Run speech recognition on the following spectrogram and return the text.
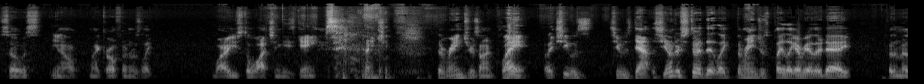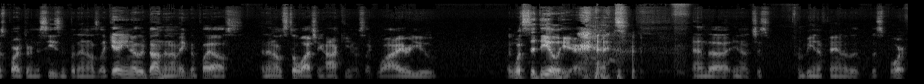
So it was, you know, my girlfriend was like, "Why are you still watching these games? like, the Rangers aren't playing." Like she was, she was down. She understood that like the Rangers play like every other day for the most part during the season. But then I was like, "Yeah, you know, they're done. They're not making the playoffs." And then I was still watching hockey, and it was like, "Why are you? Like, what's the deal here?" and uh, you know, it's just from being a fan of the, the sport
